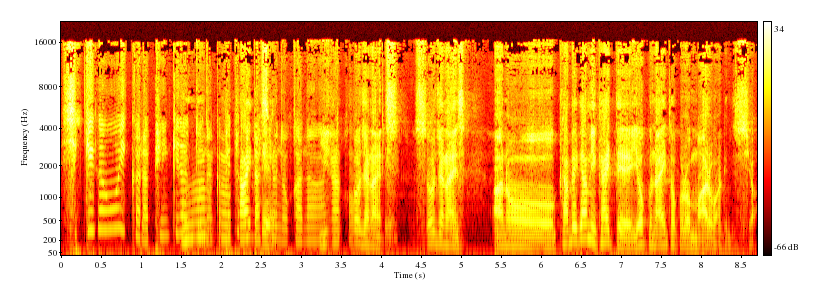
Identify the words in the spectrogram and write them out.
湿気が多いからペンキだとなんかうんペタペタするのかないや、そうじゃないです。そうじゃないです。あのー、壁紙書いて良くないところもあるわけですよ。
